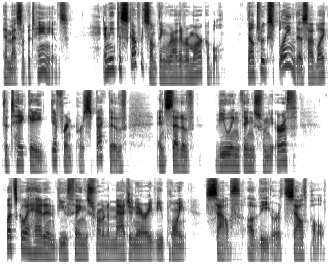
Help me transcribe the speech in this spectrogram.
and Mesopotamians. And he discovered something rather remarkable. Now, to explain this, I'd like to take a different perspective. Instead of viewing things from the Earth, let's go ahead and view things from an imaginary viewpoint south of the Earth's south pole.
